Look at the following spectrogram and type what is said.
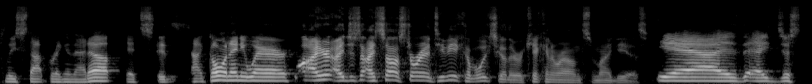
please stop bringing that up. It's it's not going anywhere. Well, I heard, I just I saw a story on TV a couple weeks ago. They were kicking around some ideas. Yeah, I just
